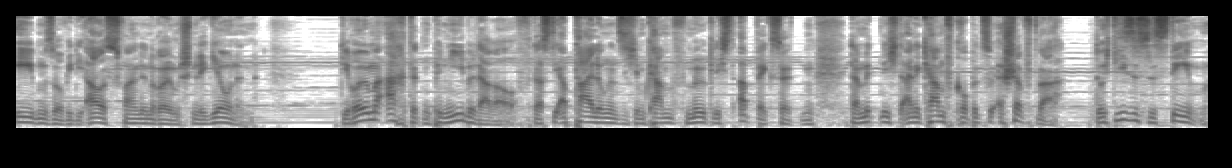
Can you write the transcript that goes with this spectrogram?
ebenso wie die ausfallenden römischen Legionen. Die Römer achteten penibel darauf, dass die Abteilungen sich im Kampf möglichst abwechselten, damit nicht eine Kampfgruppe zu erschöpft war. Durch dieses System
